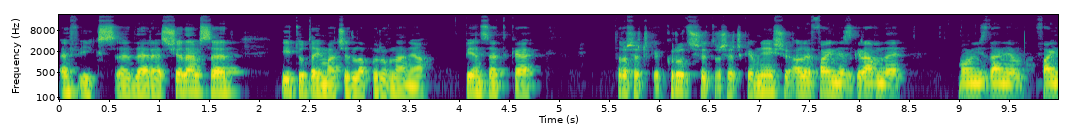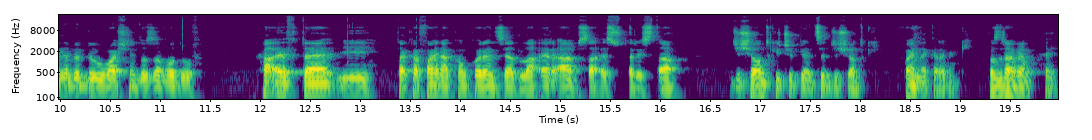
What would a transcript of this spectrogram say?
FX DRS 700 i tutaj macie dla porównania 500, troszeczkę krótszy, troszeczkę mniejszy, ale fajny, zgrabny. Moim zdaniem fajny by był właśnie do zawodów HFT i taka fajna konkurencja dla Air Armsa S410 czy 510. Fajne karabinki. Pozdrawiam, hej.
